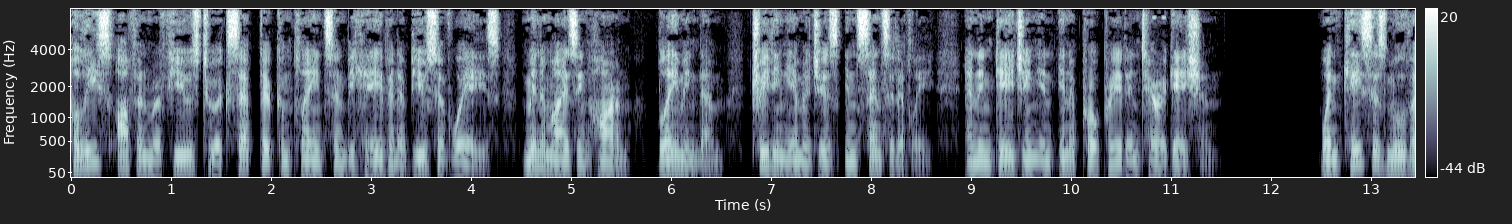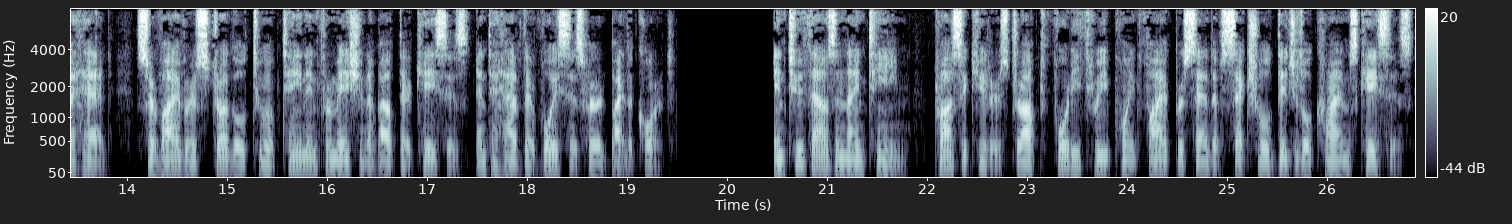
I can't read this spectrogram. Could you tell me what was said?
Police often refuse to accept their complaints and behave in abusive ways, minimizing harm, blaming them, treating images insensitively, and engaging in inappropriate interrogation. When cases move ahead, survivors struggle to obtain information about their cases and to have their voices heard by the court. In 2019, prosecutors dropped 43.5% of sexual digital crimes cases,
